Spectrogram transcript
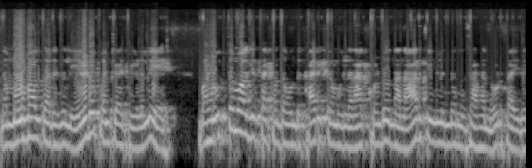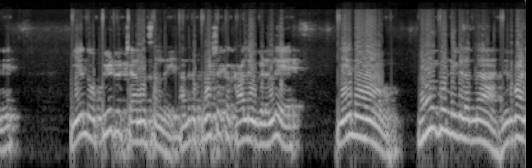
ನಮ್ಮ ಮುಳಬಾಲ್ ತಾಲೂಕಿನಲ್ಲಿ ಎರಡು ಪಂಚಾಯತಿಗಳಲ್ಲಿ ಬಹಳ ಉತ್ತಮವಾಗಿರ್ತಕ್ಕಂಥ ಒಂದು ಕಾರ್ಯಕ್ರಮಗಳನ್ನು ಹಾಕ್ಕೊಂಡು ನಾನು ಆರು ತಿಂಗಳಿಂದಲೂ ಸಹ ನೋಡ್ತಾ ಇದ್ದೀನಿ. ಏನು ಪೀಡ್ರ್ ಚಾನಲ್ಸ್ ಅಲ್ಲಿ ಅಂದ್ರೆ ಪೋಷಕ ಕಾಲುವೆಗಳಲ್ಲಿ ಏನು ಇಳುಗುಂಡಿಗಳನ್ನ ನಿರ್ಮಾಣ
